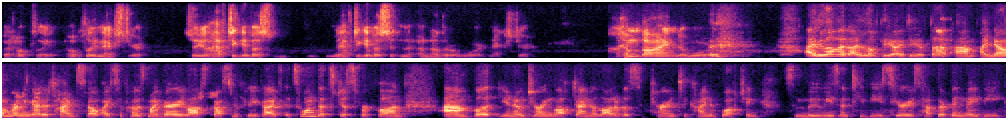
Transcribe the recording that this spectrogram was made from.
But hopefully, hopefully next year. So you'll have to give us you have to give us an, another award next year, combined award. I love it. I love the idea of that. Um, I know I'm running out of time, so I suppose my very last question for you guys, it's one that's just for fun. Um, but you know, during lockdown, a lot of us have turned to kind of watching some movies and TV series. Have there been maybe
